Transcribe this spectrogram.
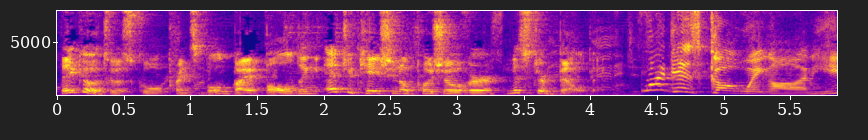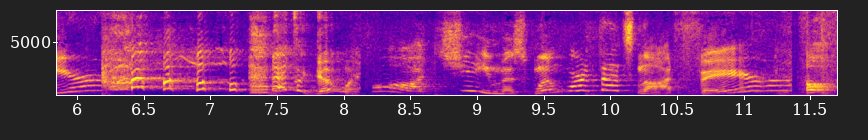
They go to a school principaled by balding educational pushover Mr. Belding. What is going on here? that's a good one. Oh, gee, Miss Wentworth, that's not fair. Oh,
